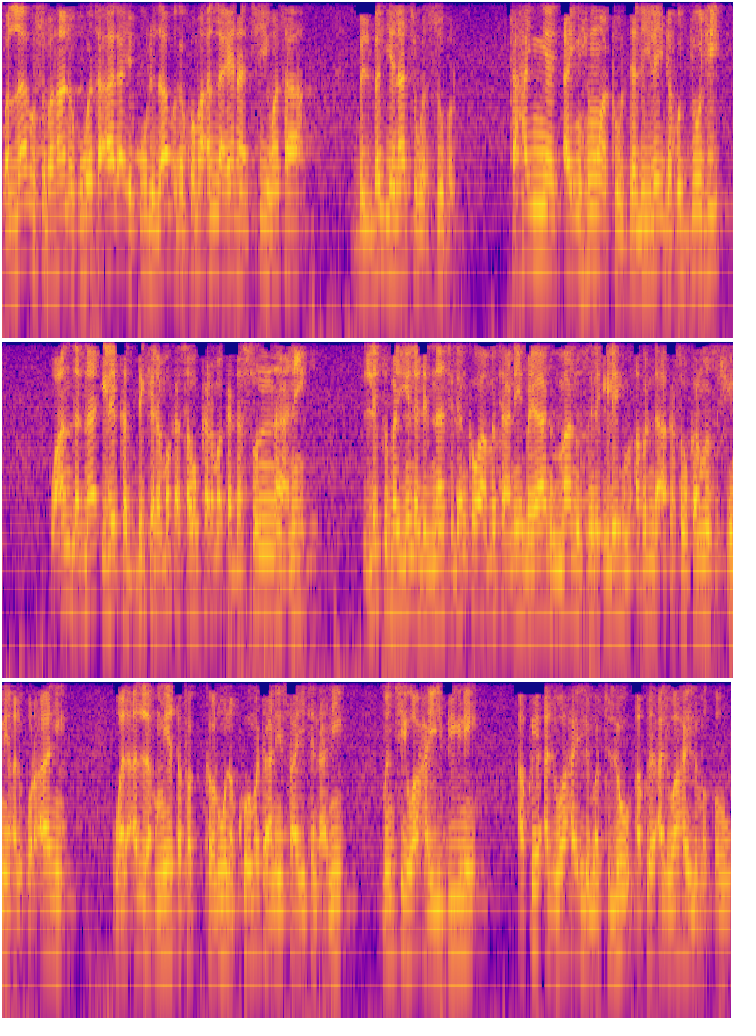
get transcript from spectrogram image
Wallahu subhanahu wa ta'ala yaqulu za mu ga kuma Allah yana ce masa bil bayyinati waz zubur ta hanyar ainihin wato dalilai da hujjoji. Wa anzalna ilayka dhikra maka saukar maka da sunna ne. Litubayyana lin-nas dan kawa mutane bayanin ma nuzila ilaihim abin da aka saukar musu shine alqur'ani wala allahum yatafakkaruna ko mutane sai tunani. Mun ce wahayi biyu ne akwai alwahyi matlu akwai alwahyi maqru.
